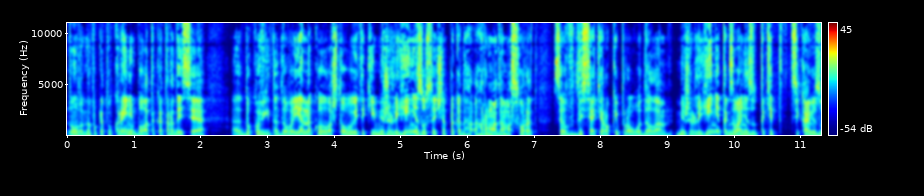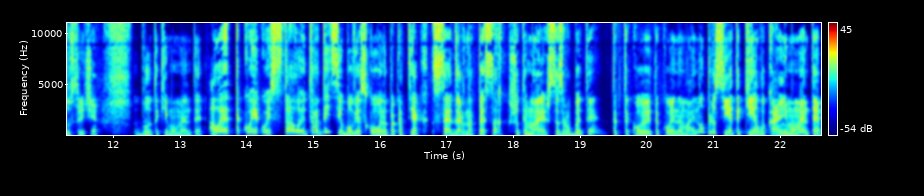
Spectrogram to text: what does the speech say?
Ну, наприклад, в Україні була така традиція е, доковідна, довоєнна, коли влаштовують такі міжрелігійні зустрічі. Наприклад, громада Масорет це в 10-ті роки проводила міжрелігійні так звані такі цікаві зустрічі. Були такі моменти. Але такої якоїсь сталої традиції обов'язкової, наприклад, як седер на Песах, що ти маєш це зробити, так такої, такої немає. Ну, плюс є такі локальні моменти.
